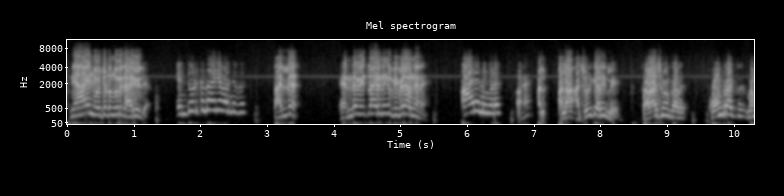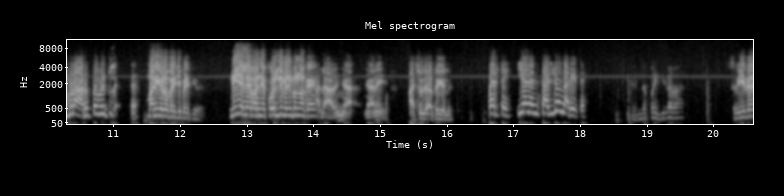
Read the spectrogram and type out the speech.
ന്യായം ചോദിച്ചിട്ടൊന്നും ഒരു കാര്യമില്ല എന്തു കൊടുക്കുന്ന കാര്യം പറഞ്ഞത്? തല്ല്. എന്റെ വീട്ടിലായിരുന്നെങ്കിൽ വിവരം അറിഞ്ഞാനെ. ആരാ നിങ്ങൾ? അല്ല- അശോക് അറിയില്ലേ? സദാശിവൻ സാറ്. കോൺട്രാക്ട് നമ്മുടെ അടുത്ത വീട്ടിൽ മണിയോട് പരിചയപ്പെടുത്തിയത്. നീ അല്ലേ പറഞ്ഞ കൊല്ലു മിഴുകുന്നൊക്കെ? അല്ല അത് ഞാൻ ഞാനേ അശ്വതി അത്തേക്കല്ലേ വരട്ടെ ഇയാൾ എന്നെ തല്ലുമെന്ന് അറിയട്ടെ ഇതെന്തപ്പ ഈ കഥ? ശ്രീധര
